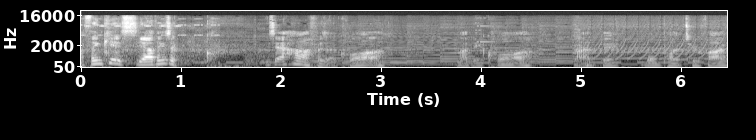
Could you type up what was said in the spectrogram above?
I think it's yeah. I think it's a. Is it a half? Is it a quarter? Might be a quarter. Might be one point two five.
